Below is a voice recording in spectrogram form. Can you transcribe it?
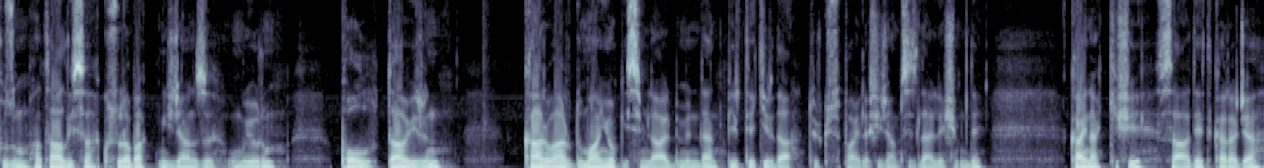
Telaffuzum hatalıysa kusura bakmayacağınızı umuyorum. Paul Davir'in Kar Var Duman Yok isimli albümünden bir Tekirdağ türküsü paylaşacağım sizlerle şimdi. Kaynak kişi Saadet Karaca,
